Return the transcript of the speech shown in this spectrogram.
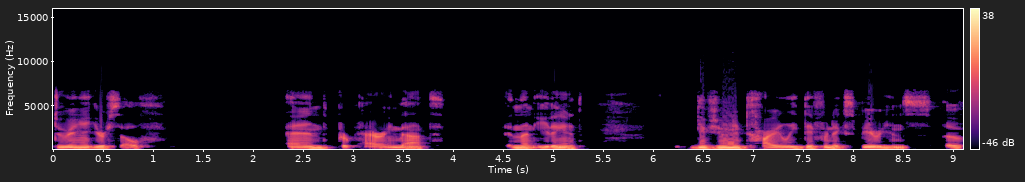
doing it yourself and preparing that and then eating it gives you an entirely different experience of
